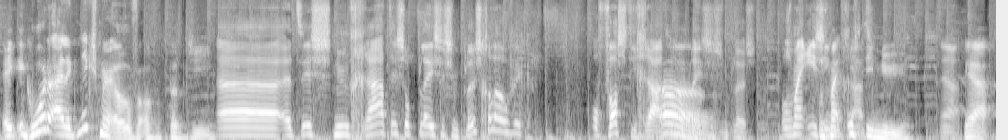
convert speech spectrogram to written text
Ik, ik hoorde eigenlijk niks meer over, over PUBG. Eh, het is nu gratis op PlayStation Plus, geloof ik. Of was die gratis op Oh. PlayStation Plus? Volgens mij is Volgens mij hij nu is die gratis. nu. Ja. Ja.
